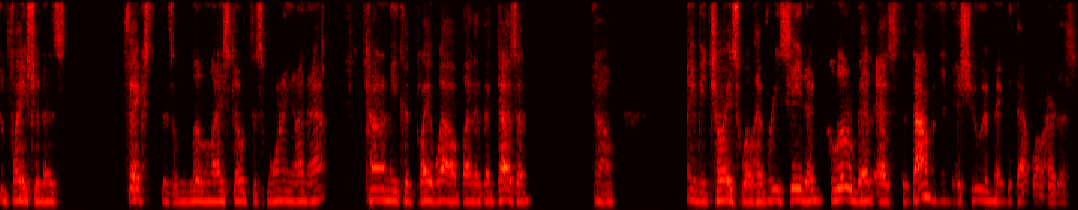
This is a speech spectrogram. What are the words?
inflation is fixed. There's a little nice note this morning on that. Economy could play well, but if it doesn't, you know, maybe choice will have receded a little bit as the dominant issue, and maybe that will hurt us.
